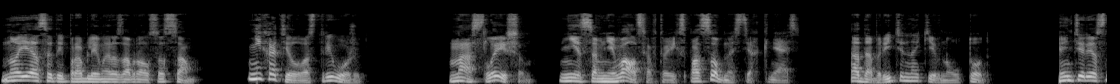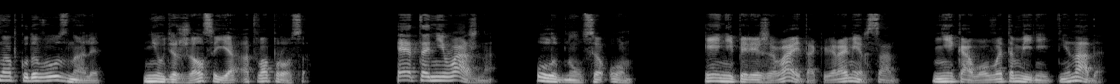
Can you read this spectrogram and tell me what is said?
но я с этой проблемой разобрался сам. Не хотел вас тревожить. Наслышан, не сомневался в твоих способностях, князь. Одобрительно кивнул тот. Интересно, откуда вы узнали? Не удержался я от вопроса. Это не важно, улыбнулся он. И не переживай так, Верамир-сан. Никого в этом винить не надо.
